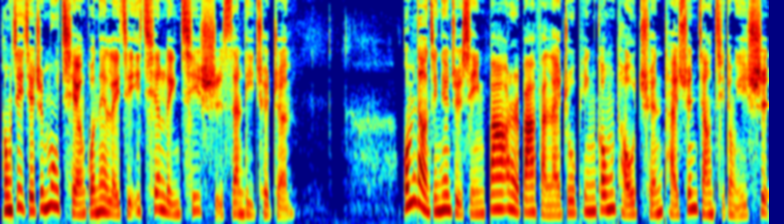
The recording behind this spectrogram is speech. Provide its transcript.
统计截至目前，国内累计一千零七十三例确诊。国民党今天举行八二八反来珠拼公投全台宣讲启动仪式。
